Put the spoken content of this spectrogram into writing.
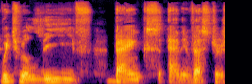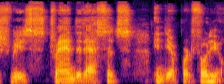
which will leave banks and investors with stranded assets in their portfolio.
